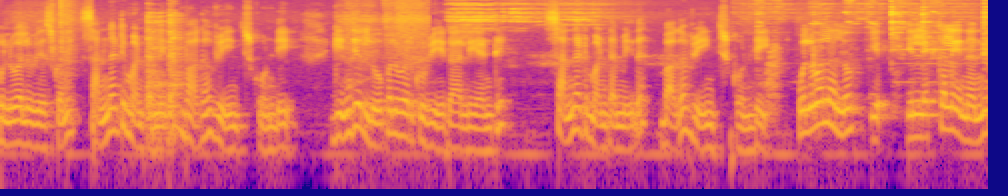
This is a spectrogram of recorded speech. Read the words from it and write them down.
ఉలవలు వేసుకొని సన్నటి మంట మీద బాగా వేయించుకోండి. గింజలు లోపల వరకు వేగాలి అంటే సన్నటి మంట మీద బాగా వేయించుకోండి. ఉలవలలో లెక్కలేనన్ని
